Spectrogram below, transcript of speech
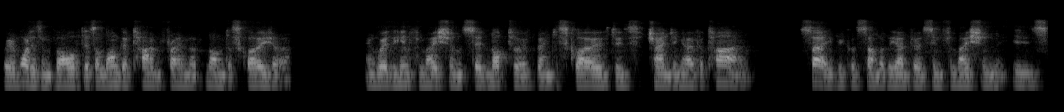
where what is involved is a longer time frame of non-disclosure and where the information said not to have been disclosed is changing over time say because some of the adverse information is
